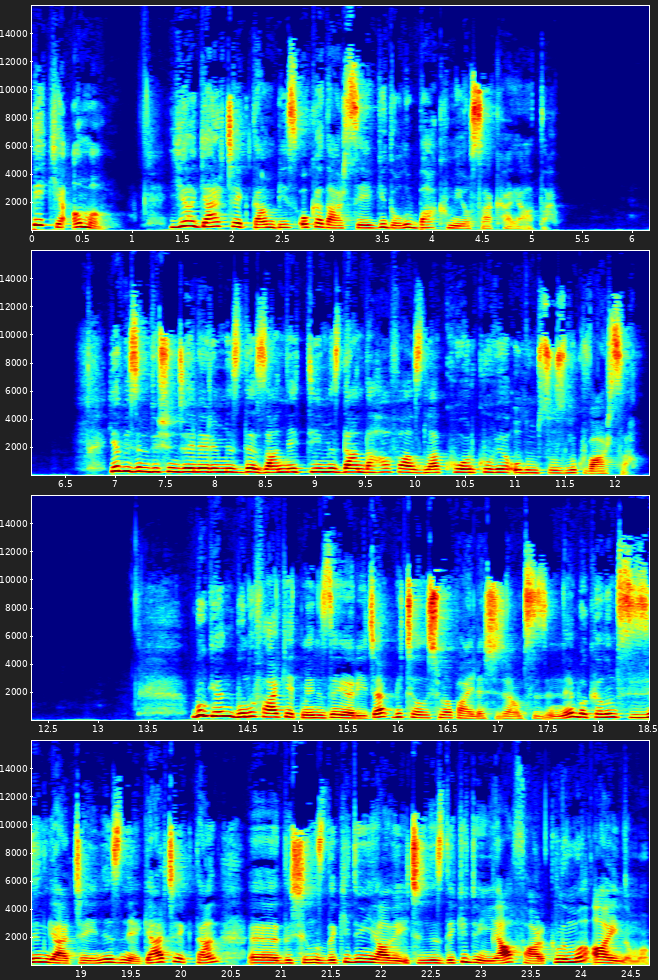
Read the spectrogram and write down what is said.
Peki ama ya gerçekten biz o kadar sevgi dolu bakmıyorsak hayata? Ya bizim düşüncelerimizde zannettiğimizden daha fazla korku ve olumsuzluk varsa? Bugün bunu fark etmenize yarayacak bir çalışma paylaşacağım sizinle. Bakalım sizin gerçeğiniz ne? Gerçekten dışınızdaki dünya ve içinizdeki dünya farklı mı, aynı mı?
